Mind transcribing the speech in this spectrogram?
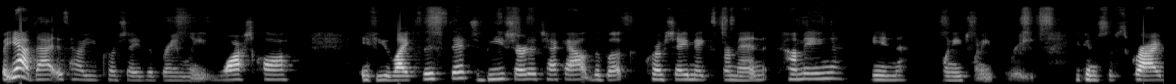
But yeah, that is how you crochet the Bramley washcloth. If you like this stitch, be sure to check out the book Crochet Makes for Men coming in 2023. You can subscribe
